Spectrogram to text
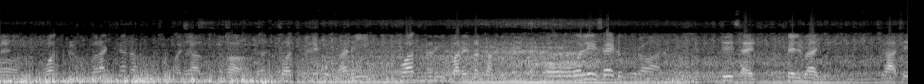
મિનિટ પાંચ મિનિટ ઊભા રાખશે ને. મજા હા પાંચ મિનિટ ઊભા રહી. પાંચ મિનિટ ઊભા રહીને ઠંડુ થઈ જાય. ઓલી સાઈડ ઉભું રહેવાનું. તે સાઈડ પેલી બાજુ હા તે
